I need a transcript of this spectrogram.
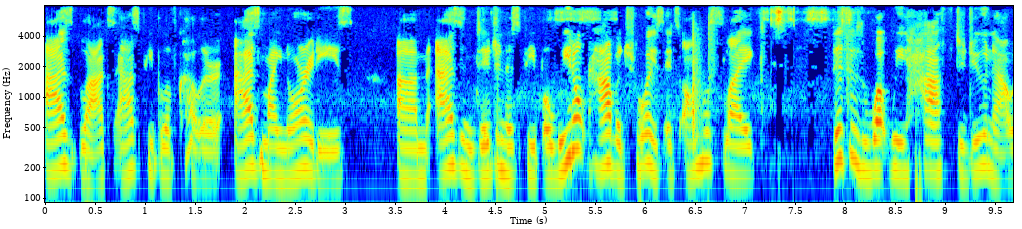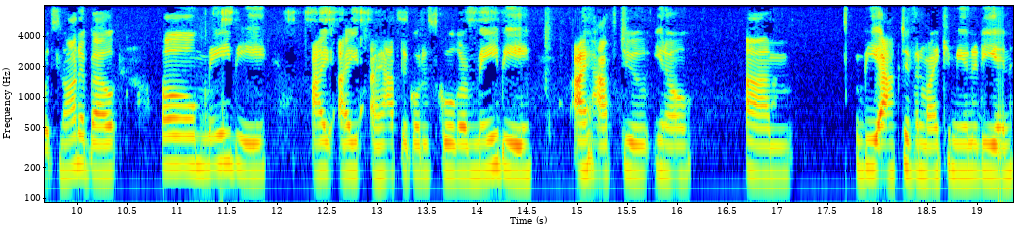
as blacks as people of color as minorities um, as indigenous people we don't have a choice. It's almost like this is what we have to do now. It's not about oh maybe i i, I have to go to school or maybe i have to you know um be active in my community and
